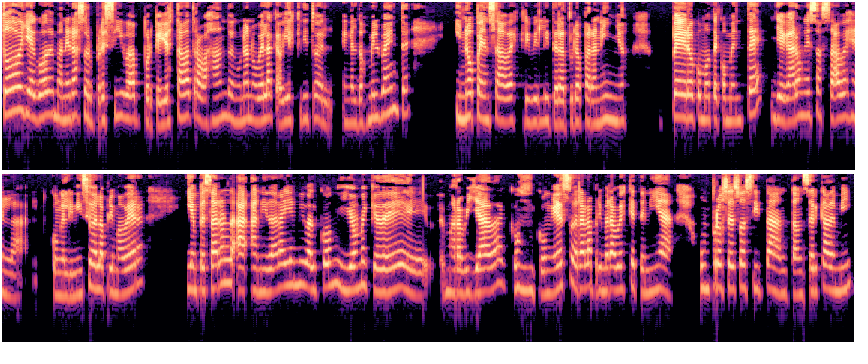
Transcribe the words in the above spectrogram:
todo llegó de manera sorpresiva porque yo estaba trabajando en una novela que había escrito en el 2020 y no pensaba escribir literatura para niños. Pero como te comenté, llegaron esas aves con el inicio de la primavera y empezaron a anidar ahí en mi balcón y yo me quedé maravillada con, eso. Era la primera vez que tenía un proceso así tan, tan cerca de mí.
